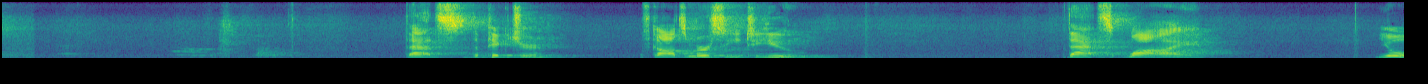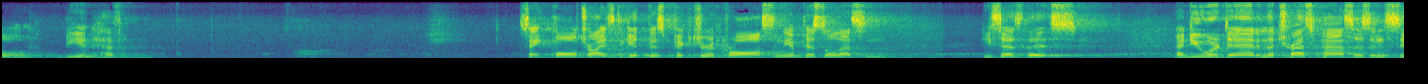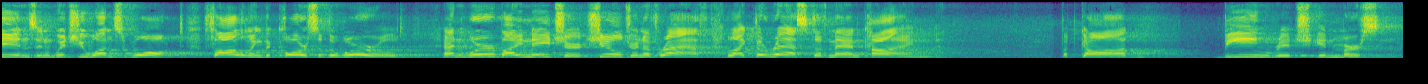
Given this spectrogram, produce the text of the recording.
That's the picture of God's mercy to you. That's why you'll be in heaven. St. Paul tries to get this picture across in the epistle lesson. He says this And you were dead in the trespasses and sins in which you once walked, following the course of the world and were by nature children of wrath, like the rest of mankind. But God, being rich in mercy,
